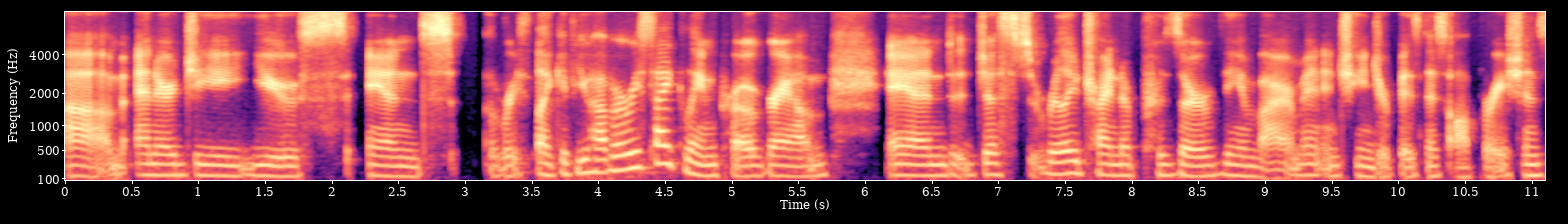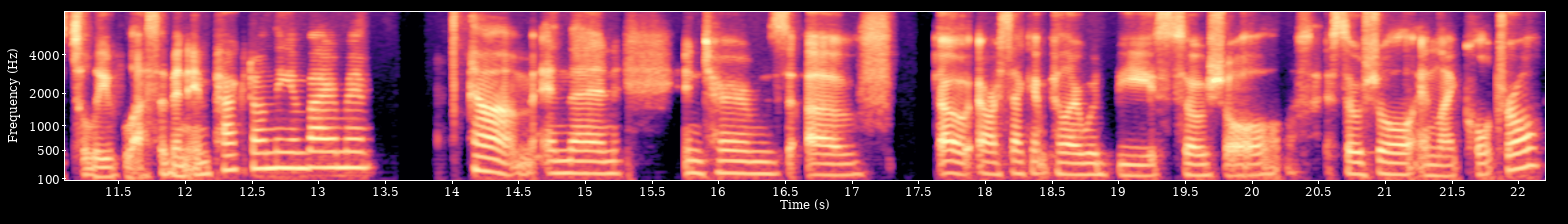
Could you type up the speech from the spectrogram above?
um, energy use, and like if you have a recycling program and just really trying to preserve the environment and change your business operations to leave less of an impact on the environment. Um, and then in terms of oh our second pillar would be social social and like cultural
